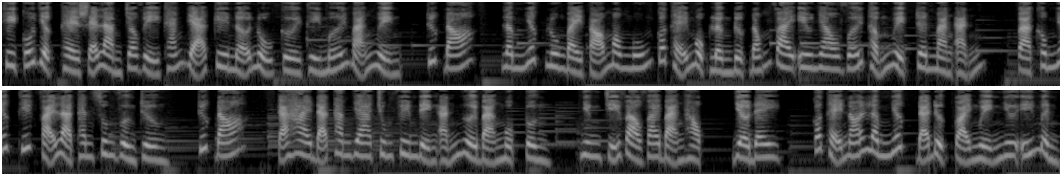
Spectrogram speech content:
khi cố giật thề sẽ làm cho vị khán giả kia nở nụ cười thì mới mãn nguyện. Trước đó, Lâm Nhất luôn bày tỏ mong muốn có thể một lần được đóng vai yêu nhau với Thẩm Nguyệt trên màn ảnh, và không nhất thiết phải là thanh xuân vườn trường. Trước đó, cả hai đã tham gia chung phim điện ảnh Người bạn một tuần, nhưng chỉ vào vai bạn học, giờ đây, có thể nói Lâm Nhất đã được toại nguyện như ý mình.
